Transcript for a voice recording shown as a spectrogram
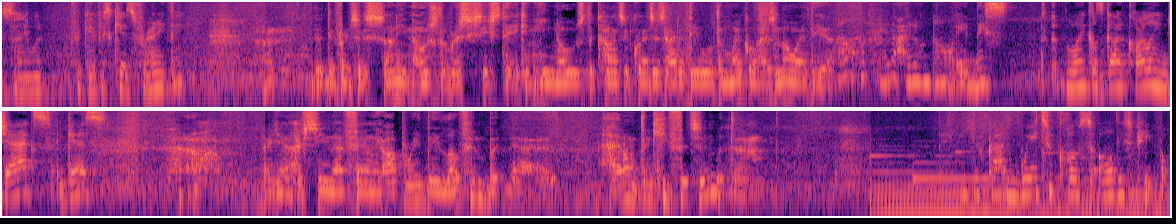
Sonny would forgive his kids for anything. The difference is Sonny knows the risks he's taking. He knows the consequences, how to deal with them. Michael has no idea. Well, I don't know. At least Michael's got Carly and Jax, I guess. Again, I've seen that family operate. They love him, but uh, I don't think he fits in with them. Gotten way too close to all these people.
